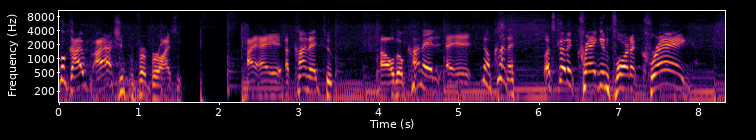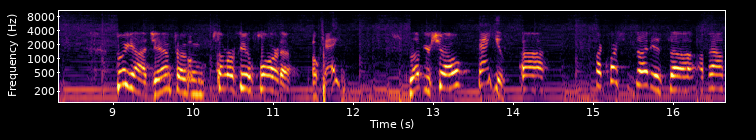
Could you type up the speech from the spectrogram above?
Look, I, I actually prefer Verizon. I, I, I kind of too, although kind of uh, no, kind of. Let's go to Craig in Florida. Craig. Booyah, Jim from Summerfield, Florida. Okay. Love your show. Thank you. Uh, my question tonight is uh, about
